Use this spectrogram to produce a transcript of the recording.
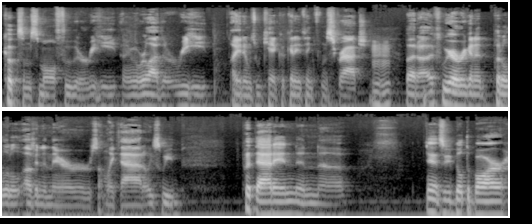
cook some small food or reheat. I mean, we're allowed to reheat items. We can't cook anything from scratch. Mhm. But uh, if we were ever gonna put a little oven in there or something like that, at least we put that in and uh, yeah. So we built the bar.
